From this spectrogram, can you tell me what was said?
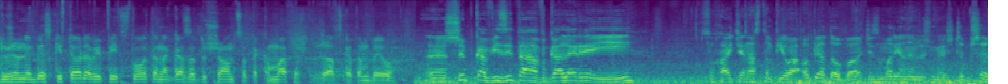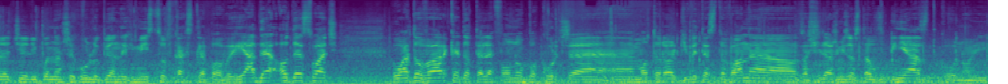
Duże niebieskie tory 5 zł na gaza dusząca. Taka mafia rzadka tam była. E, Szybka wizyta w galerii. Słuchajcie, nastąpiła obiadowa, gdzie z Marianem żeśmy jeszcze przelecieli po naszych ulubionych miejscówkach sklepowych. Jadę odesłać ładowarkę do telefonu, bo kurczę, e, motorolki wytestowane, a zasilacz mi został w gniazdku, no i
